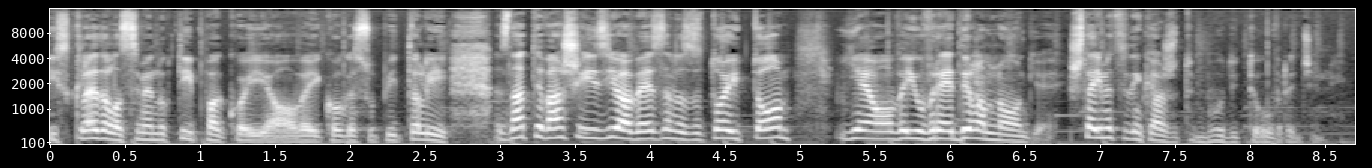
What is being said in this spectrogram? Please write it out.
iskledala sam jednog tipa koji je, ovaj, koga su pitali, znate, vaša izjava vezana za to i to je ovaj, uvredila mnoge. Šta imate da im kažete? Budite uvređeni.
